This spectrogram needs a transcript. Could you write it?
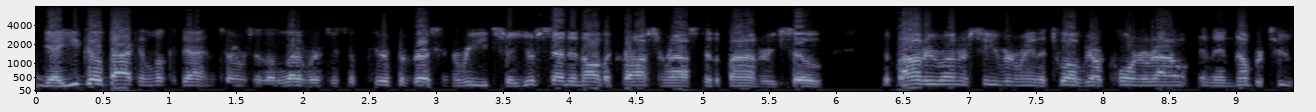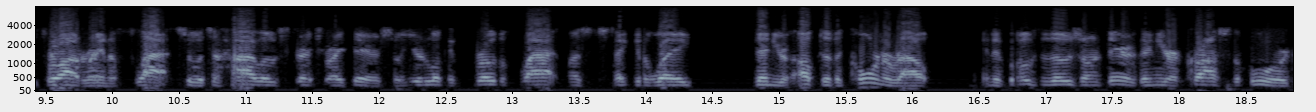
Yeah, you go back and look at that in terms of the leverage. It's a pure progression read, so you're sending all the crossing routes to the boundary. So the boundary run receiver ran a 12 yard corner route, and then number two Farrod ran a flat. So it's a high low stretch right there. So you're looking throw the flat, let's just take it away. Then you're up to the corner route, and if both of those aren't there, then you're across the board.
